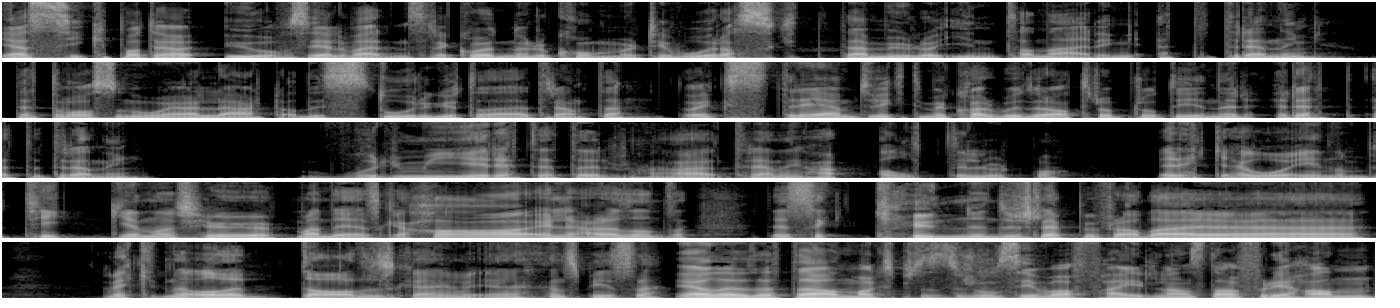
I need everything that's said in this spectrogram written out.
Jeg er sikker på at jeg har uoffisiell verdensrekord når det kommer til hvor raskt det er mulig å innta næring etter trening. Dette var også noe jeg har lært av de store gutta der jeg trente. Det var ekstremt viktig med karbohydrater og proteiner rett etter trening. Hvor mye rett etter trening har jeg alltid lurt på. Rekker jeg å gå innom butikken og kjøpe meg det jeg skal ha, eller er det sånn at det sekundet du slipper fra deg eh, vektene, og det er da du skal eh, spise? Ja, det er jo dette han Max Prestasjon sier var feilen hans, da, fordi han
